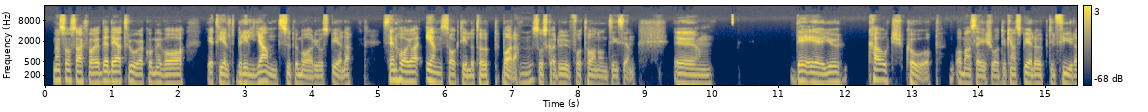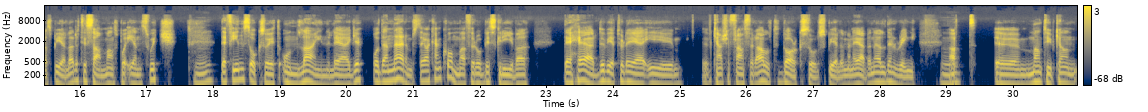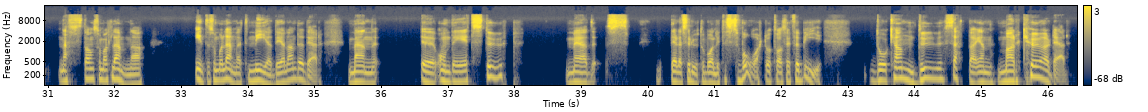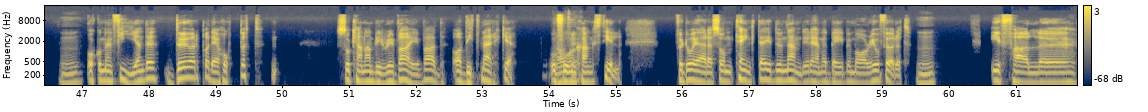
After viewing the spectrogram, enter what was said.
Men som sagt var, det där tror jag kommer vara ett helt briljant Super Mario att spela. Sen har jag en sak till att ta upp bara, Mm. så ska du få ta någonting sen. Eh, det är ju couch co-op, om man säger så. Att du kan spela upp till fyra spelare tillsammans på en switch. Mm. Det finns också ett online-läge och den närmsta jag kan komma för att beskriva det här, du vet hur det är i kanske framförallt Dark Souls-spelen men även Elden Ring Mm. att eh, man typ kan nästan som att lämna inte som att lämna ett meddelande där men eh, om det är ett stup med där det ser ut att vara lite svårt att ta sig förbi då kan du sätta en markör där Mm. och om en fiende dör på det hoppet så kan han bli revivad av ditt märke och få Okej. en chans till. För då är det som, tänk dig, du nämnde ju det här med Baby Mario förut. Mm. Ifall eh,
